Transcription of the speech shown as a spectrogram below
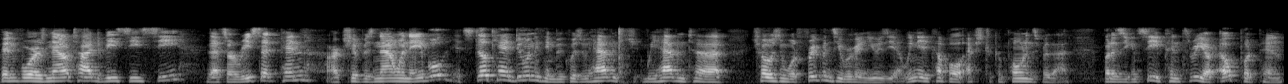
Pin 4 is now tied to VCC. That's our reset pin. Our chip is now enabled. It still can't do anything because we haven't we haven't uh, chosen what frequency we're going to use yet. We need a couple extra components for that. But as you can see, pin 3, our output pin,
